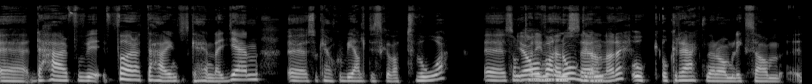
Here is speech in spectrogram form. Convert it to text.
Eh, eh, det här får vi, för att det här inte ska hända igen eh, så kanske vi alltid ska vara två eh, som Ja, tar in hönsen och, och räknar dem liksom eh,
